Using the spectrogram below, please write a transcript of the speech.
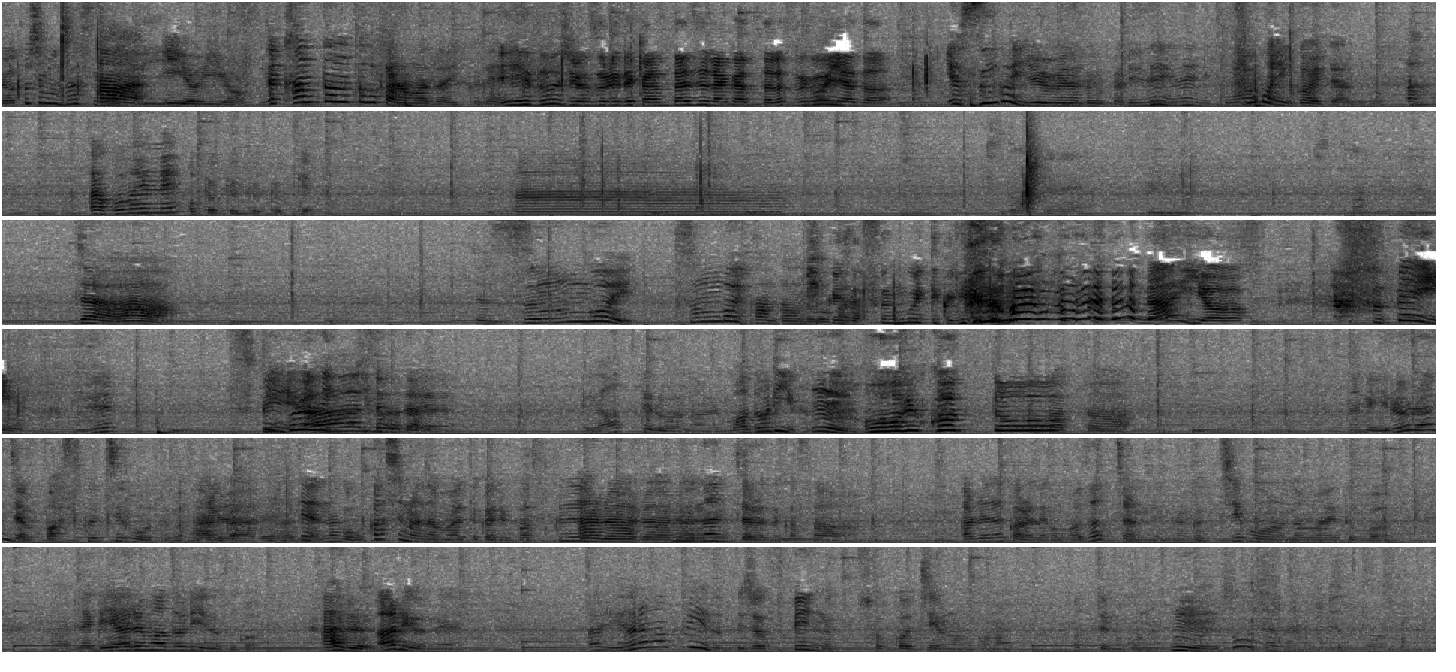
私も出してもいい？いいよいいよ。じゃあ簡単なとこからまずは行くね。えー、どうしようそれで簡単じゃなかったらすごい嫌だ。いやすんごい有名なとこから。え何何怖い。どこに書いてあるの？ああこの辺ね。オッケーオッケーオッケーオッケー。うーんちょっと待ってね。うん。ちょっと待ってね。じゃあすんごいすんごい簡単なびっくりした。とこからすんごいテクニックだないよ。スペイン。え？スペイン。これねあー聞いたことある。そうだね。え合ってるわなあれ。マドリーうん。ドああよかった。よかっなんかいろいろあるじゃんバスク地方とかさ。たあるなんかあるある。でなんかお菓子の名前とかでバスクあるあるあるある。なんちゃらとかさあれだからなんか混ざっちゃうんだよなんか地方の名前とか。ね。レアル・マドリードとか。ある。あるよねあレアル・マドリードってじゃあスペインのサッカーチームなのかな？合ってるのかな？うんそうじゃない。ちょっと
